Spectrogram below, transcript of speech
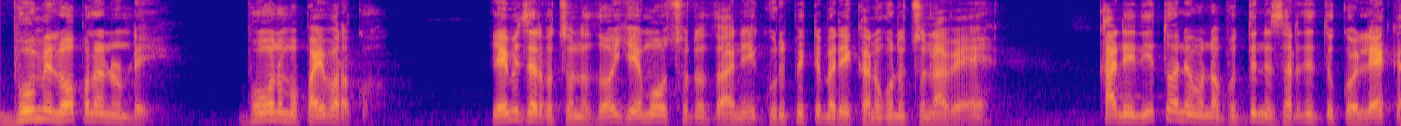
భూమి లోపల నుండి భువనము పై వరకు. ఏమి జరుగుతున్నదో ఏమవుతున్నదో అని గురిపెట్టి మరీ కనుగొనుచున్నావే. కానీ నీతోనే ఉన్న బుద్ధిని సరిదిద్దుకోలేక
